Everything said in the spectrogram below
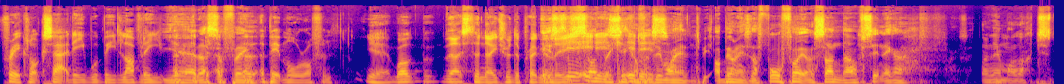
three o'clock Saturday would be lovely. a- Yeah, a, that's a, the thing. A, a bit more often. Yeah, well, that's the nature of the Premier It's League. It- it Sunday is, kick it off my head. To be, I'll be honest, at four thirty on Sunday, I'm sitting there going, and then one like just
